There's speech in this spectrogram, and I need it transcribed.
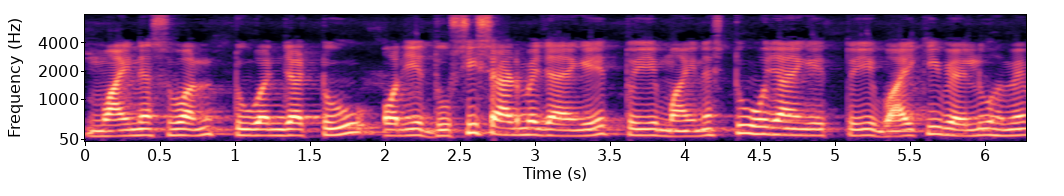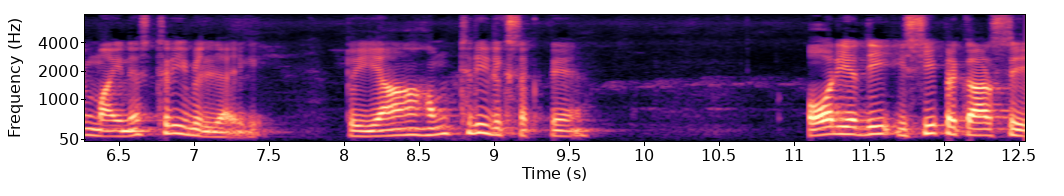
minus one two one जा टू और ये दूसरी साइड में जाएँगे तो ये माइनस टू हो जाएँगे। तो ये y की वैल्यू हमें माइनस थ्री मिल जाएगी। तो यहाँ हम थ्री लिख सकते हैं। और यदि इसी प्रकार से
